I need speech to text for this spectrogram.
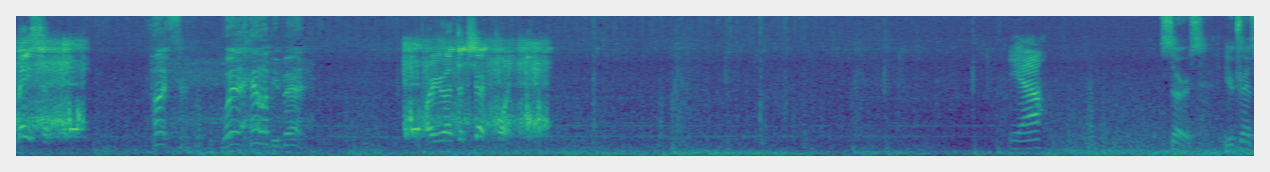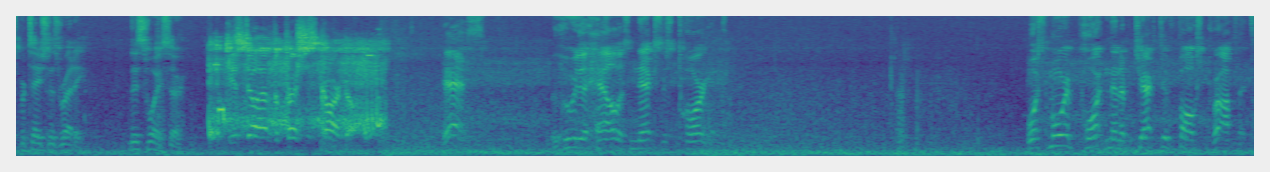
Mason. Hudson, where the hell have you been? Are you at the checkpoint? Yeah. Sirs, your transportation is ready. This way, sir. Do you still have the precious cargo? Yes. But who the hell is Nexus target? What's more important than objective false profit?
